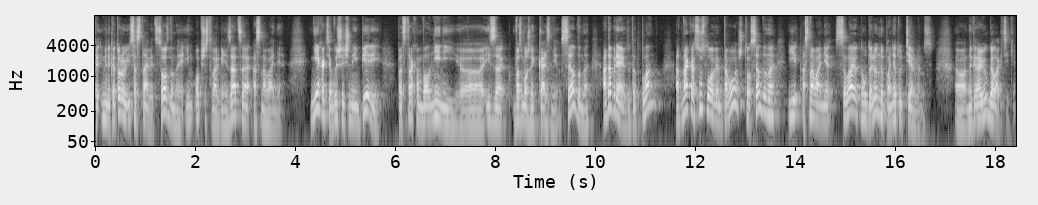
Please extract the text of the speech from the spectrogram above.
именно которую и составит созданное им общество-организация основания. Нехотя чины империи под страхом волнений э, из-за возможной казни Селдона одобряют этот план – Однако с условием того, что Селдона и основание ссылают на удаленную планету Терминус э, на краю галактики.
